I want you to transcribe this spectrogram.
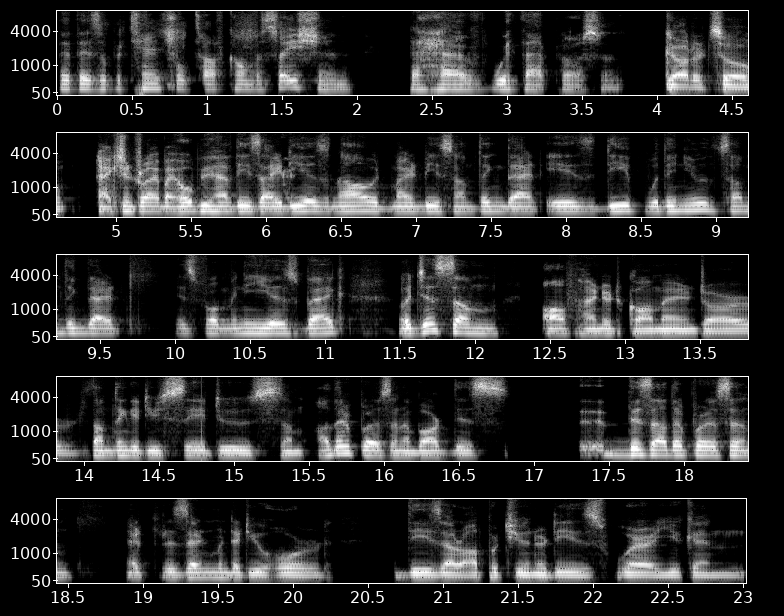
that there's a potential tough conversation to have with that person. Got it. So, Action Tribe, I hope you have these ideas now. It might be something that is deep within you, something that is from many years back, or just some offhanded comment or something that you say to some other person about this this other person, that resentment that you hold. These are opportunities where you can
